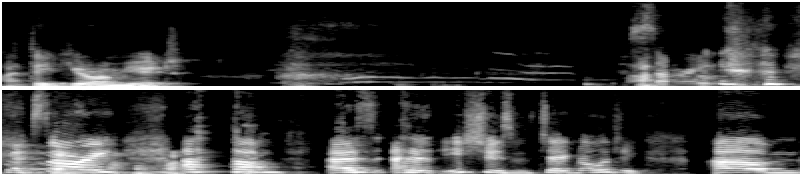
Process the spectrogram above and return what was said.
I think you're on mute sorry. Sorry. Um, as, as, issues with technology. Um,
